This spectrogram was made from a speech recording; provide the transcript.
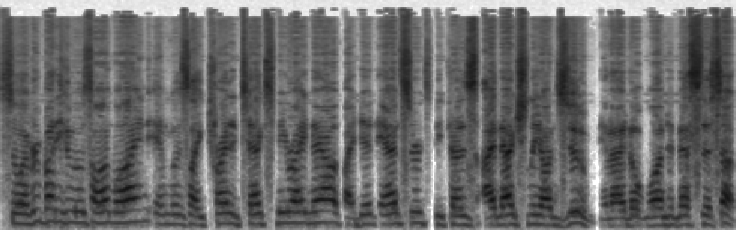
So everybody who was online and was like trying to text me right now, if I didn't answer, it's because I'm actually on Zoom and I don't want to mess this up.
